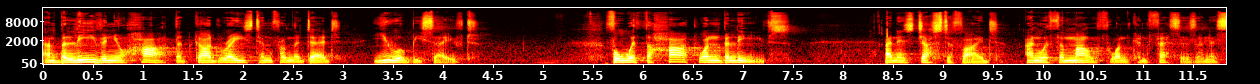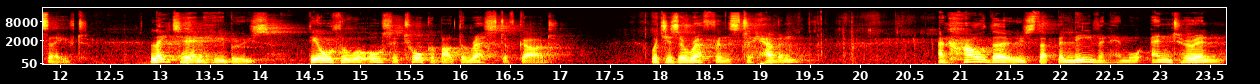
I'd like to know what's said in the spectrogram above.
and believe in your heart that God raised him from the dead, you will be saved. For with the heart one believes and is justified, and with the mouth one confesses and is saved. Later in Hebrews, the author will also talk about the rest of God, which is a reference to heaven, and how those that believe in him will enter in,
